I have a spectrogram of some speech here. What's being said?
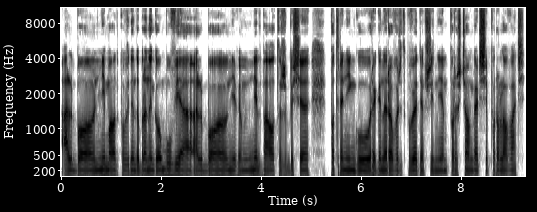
albo nie ma odpowiednio dobranego obuwia, albo nie wiem, nie dba o to, żeby się po treningu regenerować odpowiednio, czyli nie wiem, porozciągać się, porolować,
